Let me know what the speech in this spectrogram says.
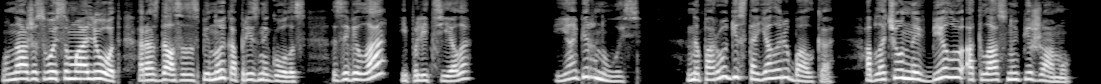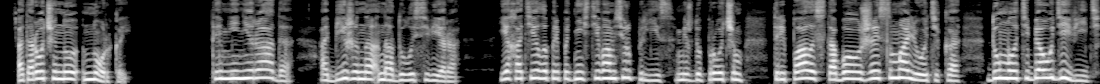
«У нас же свой самолет!» — раздался за спиной капризный голос. «Завела и полетела». Я обернулась. На пороге стояла рыбалка, облаченная в белую атласную пижаму, отороченную норкой. «Ты мне не рада?» Обиженно надулась Вера. «Я хотела преподнести вам сюрприз. Между прочим, трепалась с тобой уже из самолетика. Думала тебя удивить.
